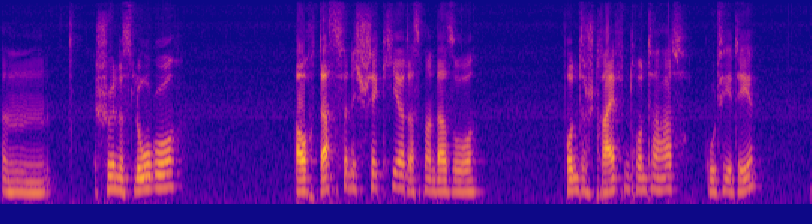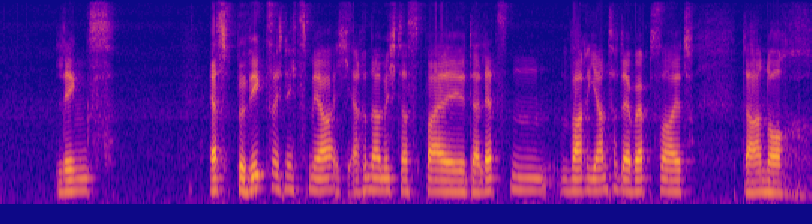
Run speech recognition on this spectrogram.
Ähm, schönes Logo. Auch das finde ich schick hier, dass man da so bunte Streifen drunter hat. Gute Idee. Links. Es bewegt sich nichts mehr. Ich erinnere mich, dass bei der letzten Variante der Website da noch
